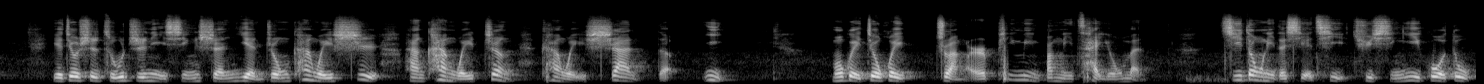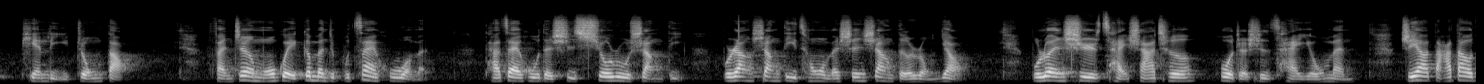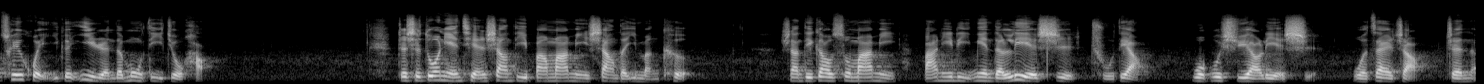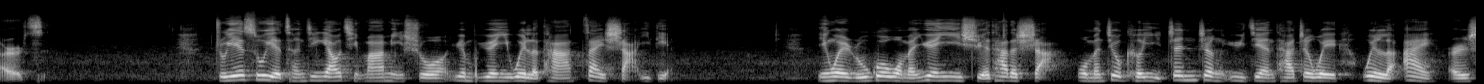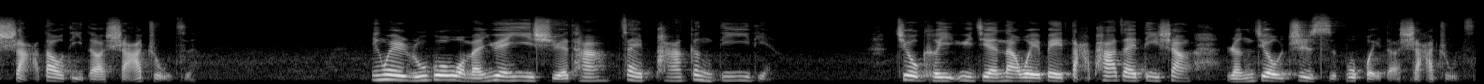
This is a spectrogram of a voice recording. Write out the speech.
也就是阻止你行神眼中看为是和看为正、看为善的义，魔鬼就会转而拼命帮你踩油门，激动你的血气去行义过度，偏离中道。反正魔鬼根本就不在乎我们，他在乎的是羞辱上帝，不让上帝从我们身上得荣耀。不论是踩刹车，或者是踩油门。只要达到摧毁一个艺人的目的就好。这是多年前上帝帮妈咪上的一门课。上帝告诉妈咪：“把你里面的劣势除掉，我不需要劣势，我在找真儿子。”主耶稣也曾经邀请妈咪说：“愿不愿意为了他再傻一点？因为如果我们愿意学他的傻。”我们就可以真正遇见他这位为了爱而傻到底的傻主子。因为如果我们愿意学他，再趴更低一点，就可以遇见那位被打趴在地上，仍旧至死不悔的傻主子。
